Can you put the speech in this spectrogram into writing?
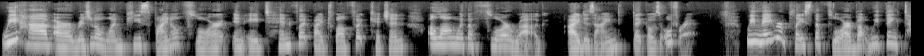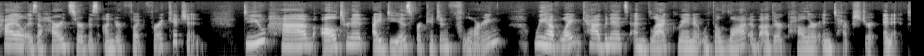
We have our original one piece vinyl floor in a 10 foot by 12 foot kitchen, along with a floor rug I designed that goes over it. We may replace the floor, but we think tile is a hard surface underfoot for a kitchen. Do you have alternate ideas for kitchen flooring? We have white cabinets and black granite with a lot of other color and texture in it.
